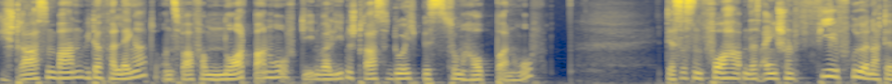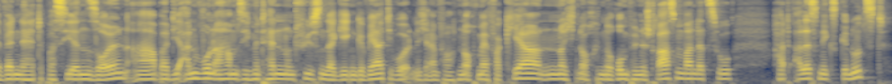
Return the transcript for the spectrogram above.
die Straßenbahn wieder verlängert und zwar vom Nordbahnhof die Invalidenstraße durch bis zum Hauptbahnhof. Das ist ein Vorhaben, das eigentlich schon viel früher nach der Wende hätte passieren sollen, aber die Anwohner haben sich mit Händen und Füßen dagegen gewehrt. Die wollten nicht einfach noch mehr Verkehr, nicht noch eine rumpelnde Straßenbahn dazu. Hat alles nichts genutzt,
